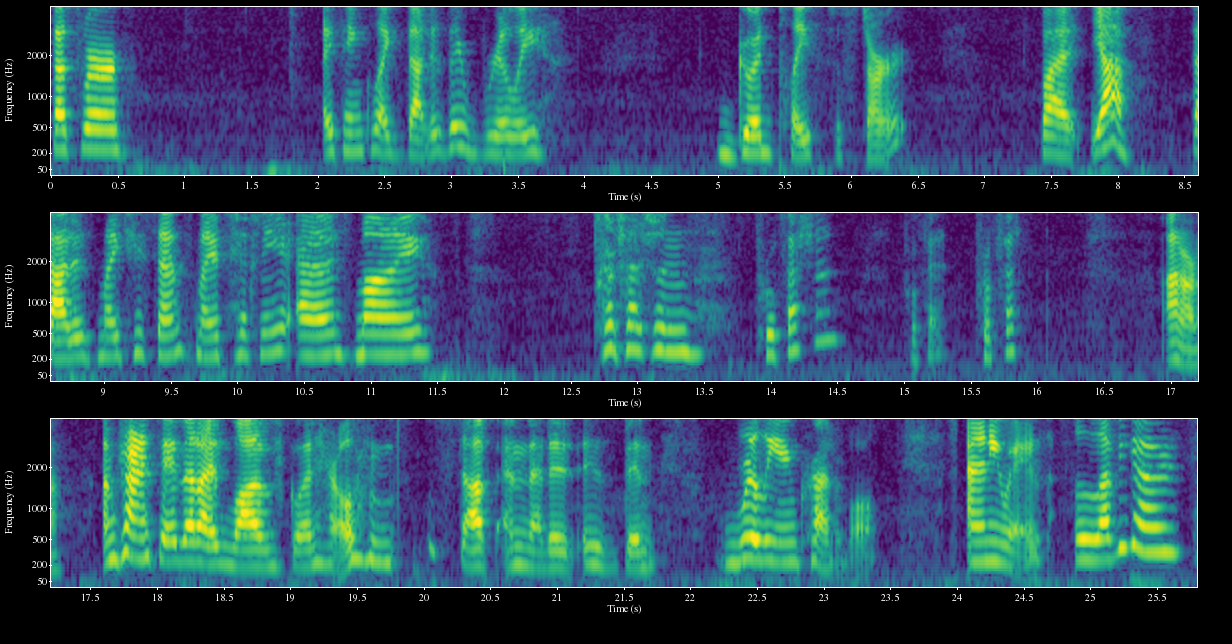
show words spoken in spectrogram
that's where i think like that is a really good place to start. But yeah that is my two cents my epiphany and my profession profession? Prof profess i don't know I'm trying to say that I love Glenn Harrold's stuff and that it has been really incredible. Anyways, love you guys.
